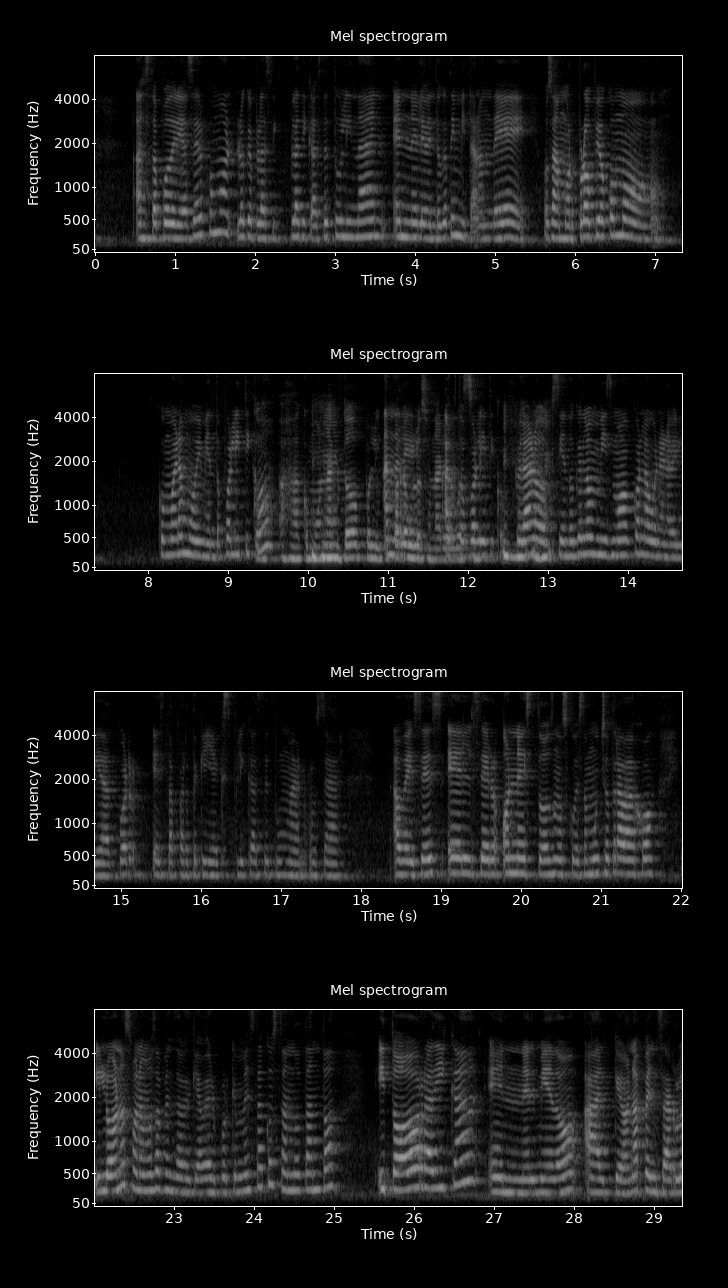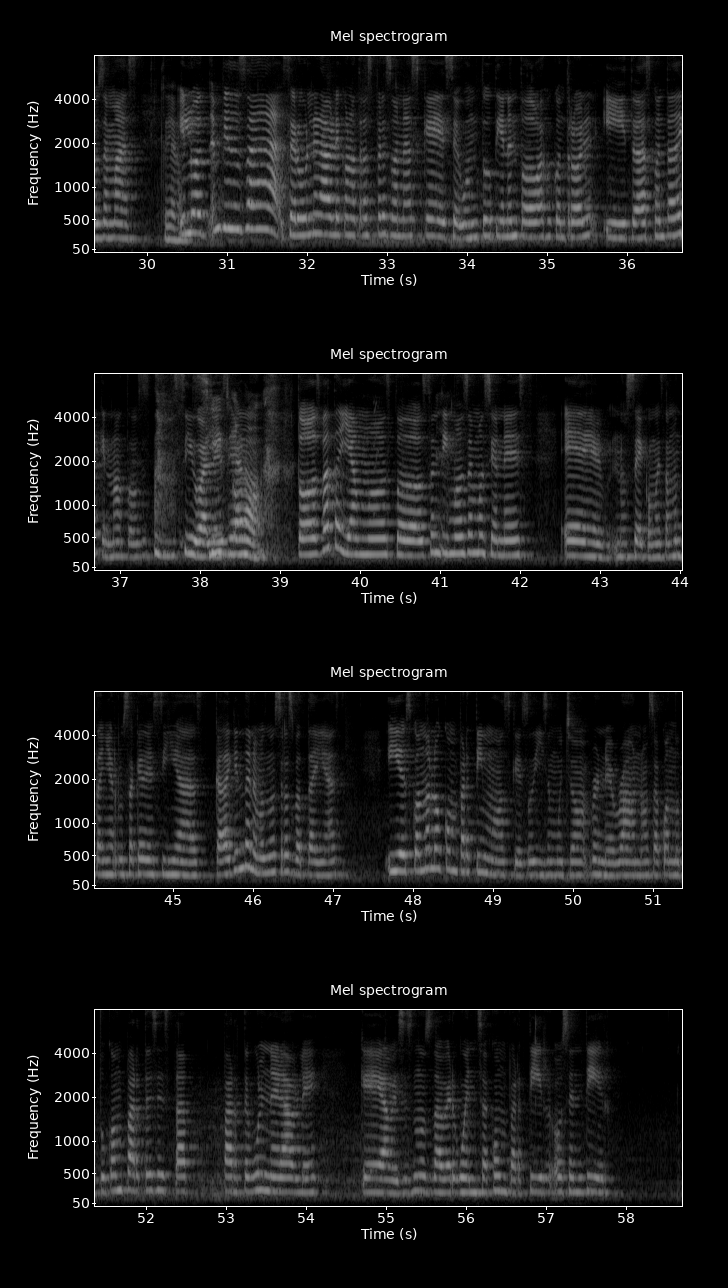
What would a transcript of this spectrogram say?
hasta podría ser como lo que platicaste tú, Linda, en, en el evento que te invitaron de, o sea, amor propio como, ¿cómo era? Movimiento político. ajá, como un acto político revolucionario. Acto político, claro, siento que es lo mismo con la vulnerabilidad por esta parte que ya explicaste tú, Mar, o sea a veces el ser honestos nos cuesta mucho trabajo y luego nos ponemos a pensar de que, a ver, ¿por qué me está costando tanto? Y todo radica en el miedo al que van a pensar los demás. Y luego empiezas a ser vulnerable con otras personas que según tú tienen todo bajo control y te das cuenta de que no, todos estamos iguales. como todos batallamos, todos sentimos emociones, eh, no sé, como esta montaña rusa que decías. Cada quien tenemos nuestras batallas y es cuando lo compartimos, que eso dice mucho Brené Brown, o sea, cuando tú compartes esta parte vulnerable que a veces nos da vergüenza compartir o sentir,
